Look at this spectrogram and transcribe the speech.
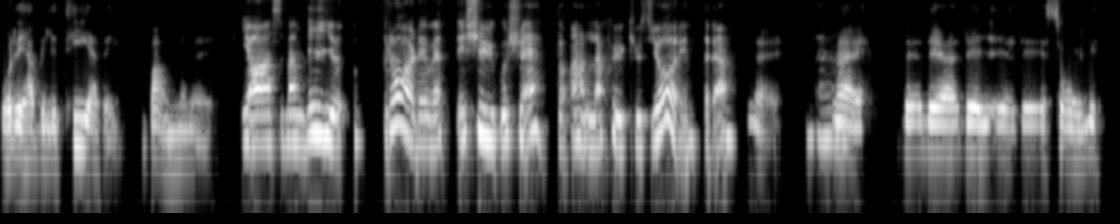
och rehabilitering. Banne mig. Ja, alltså man blir ju upprörd över att det är 2021 och alla sjukhus gör inte det. Nej, det. Nej det, det, det, det är sorgligt.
